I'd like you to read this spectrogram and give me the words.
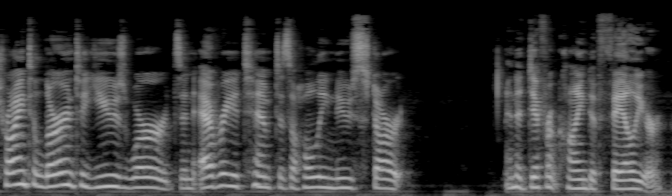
Trying to learn to use words, and every attempt is a wholly new start and a different kind of failure.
